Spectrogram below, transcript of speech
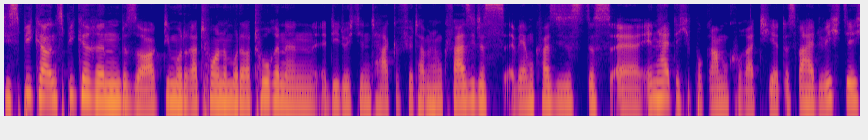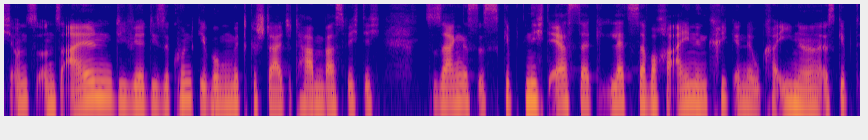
die Speaker und Speakerinnen besorgt, die Moderatoren und Moderatorinnen, die durch den Tag geführt haben, haben quasi das, wir haben quasi das, das äh, inhaltliche Programm kuratiert. Es war halt wichtig, uns, uns allen, die wir diese Kundgebung mitgestaltet haben, war es wichtig zu sagen, es, es gibt nicht erst seit letzter Woche einen Krieg in der Ukraine. Es gibt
